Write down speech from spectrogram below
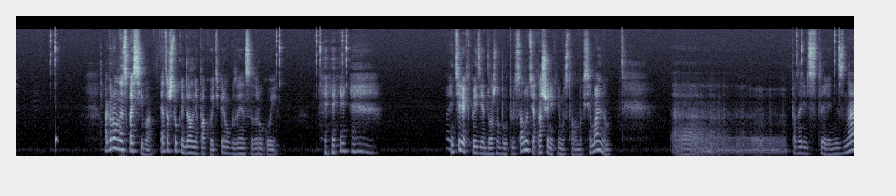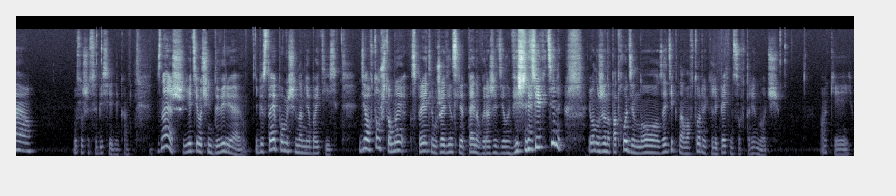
Огромное спасибо. Эта штука не дала мне покоя. Теперь могу заняться другой. Интеллект, по идее, должно было плюсануть, и отношение к нему стало максимальным. Э, Подарить Стелле, не знаю. Выслушать собеседника. Знаешь, я тебе очень доверяю, и без твоей помощи нам не обойтись. Дело в том, что мы с приятелем уже 11 лет тайно в гараже делаем вечный двигатель, и он уже на подходе, но зайди к нам во вторник или пятницу в 3 ночи. Окей.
